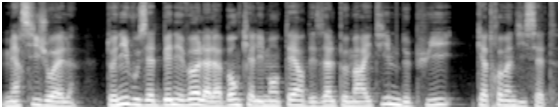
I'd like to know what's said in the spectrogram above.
Merci Joël. Tony, vous êtes bénévole à la Banque alimentaire des Alpes-Maritimes depuis 1997.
